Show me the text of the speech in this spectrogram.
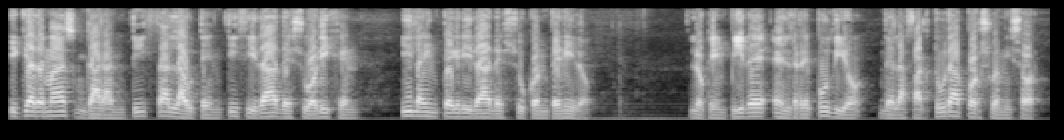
y que además garantiza la autenticidad de su origen y la integridad de su contenido, lo que impide el repudio de la factura por su emisor.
